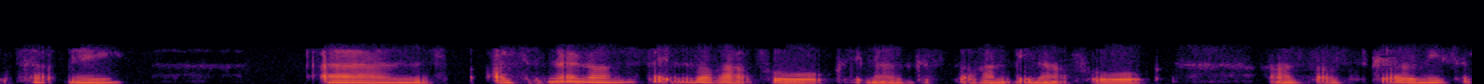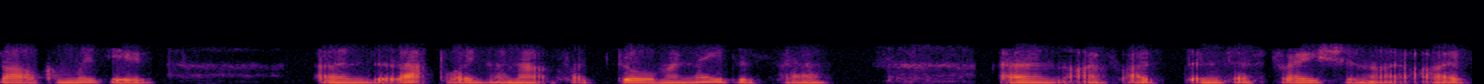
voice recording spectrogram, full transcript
looked at me, and I said, no, no, I'm just taking the dog out for a walk, you know, because the dog hadn't been out for a walk. And I started to go, and he said, oh, I'll come with you. And at that point, I'm outside the door. My neighbour's there, and I've, I've in desperation, I, I've,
